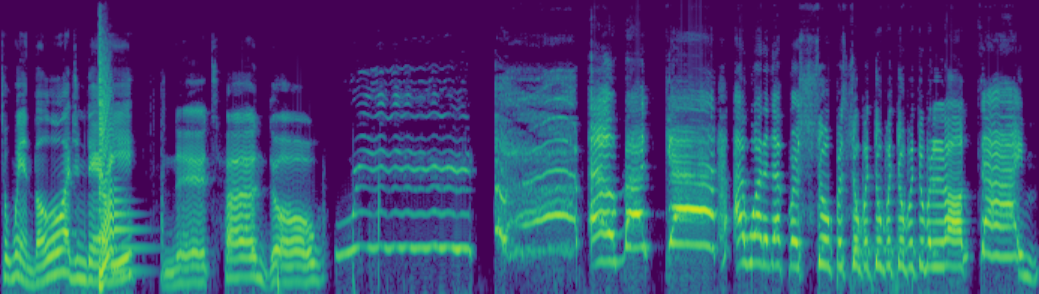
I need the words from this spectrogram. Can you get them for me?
to win the legendary Nintendo Wii. Oh my god! I wanted that for super, super, duper, duper, duper long time!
